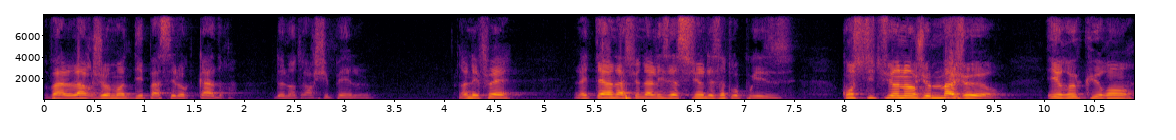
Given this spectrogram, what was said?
va largement dépasser le cadre de notre archipel. En effet, l'internationalisation des entreprises constitue un enjeu majeur et récurrent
